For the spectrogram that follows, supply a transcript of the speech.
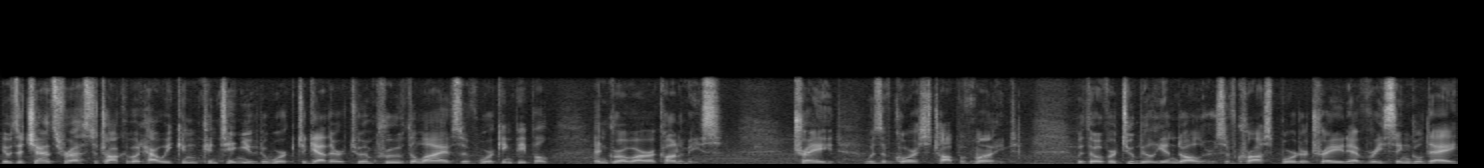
It was a chance for us to talk about how we can continue to work together to improve the lives of working people and grow our economies. Trade was, of course, top of mind. With over $2 billion of cross-border trade every single day,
